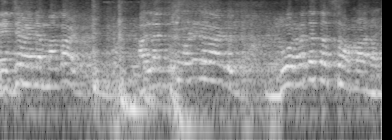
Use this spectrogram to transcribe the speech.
నిజమైన మగాడు. అలా చూడగాడు బురదతో సమానం?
